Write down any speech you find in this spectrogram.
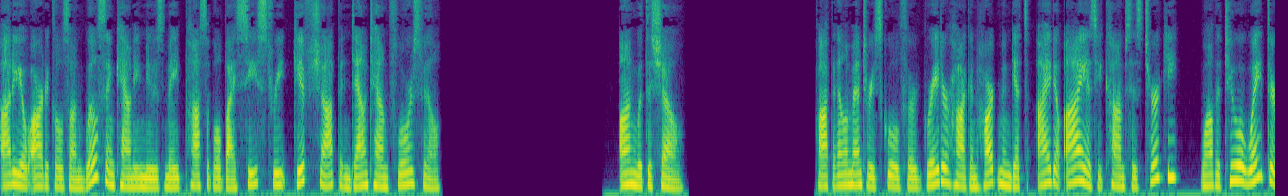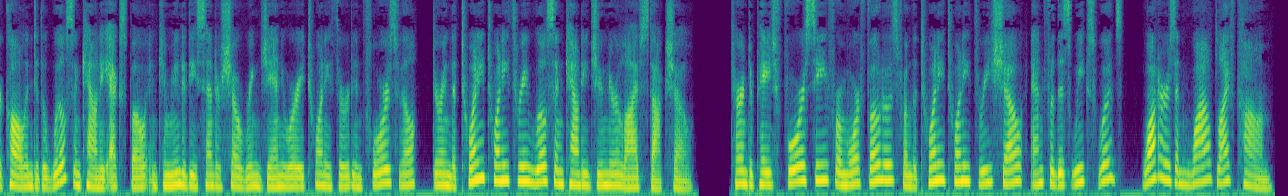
Audio articles on Wilson County News made possible by C Street Gift Shop in downtown Floresville. On with the show. Poth Elementary School third grader Hagen Hartman gets eye to eye as he calms his turkey, while the two await their call into the Wilson County Expo and Community Center show ring January 23rd in Floresville during the 2023 Wilson County Junior Livestock Show. Turn to page 4C for more photos from the 2023 show and for this week's Woods, Waters, and Wildlife column.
